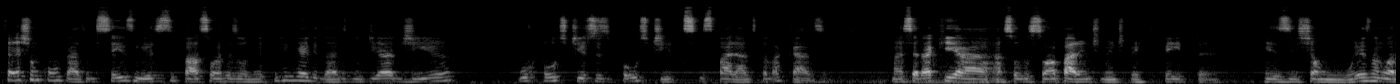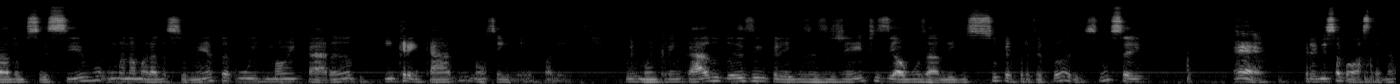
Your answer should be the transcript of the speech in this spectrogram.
fecham um contrato de seis meses e passam a resolver trivialidades do dia a dia por post-its post espalhados pela casa. Mas será que a, a solução aparentemente perfeita resiste a um ex-namorado obsessivo, uma namorada ciumenta, um irmão encarando, encrencado, não sei ler, falei. O irmão encrencado, dois empregos exigentes e alguns amigos super protetores? Não sei. É, premissa bosta, né?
